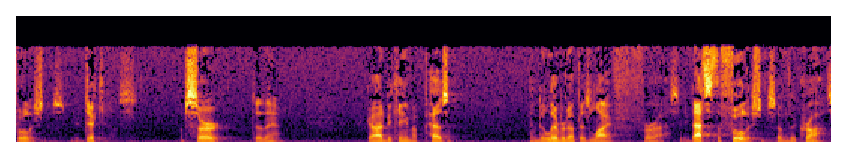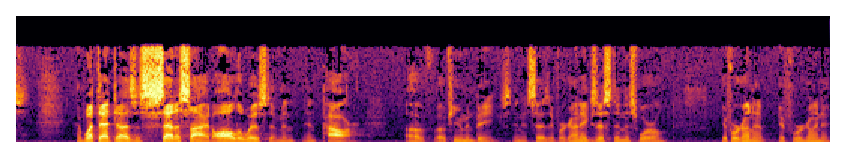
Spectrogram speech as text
foolishness, ridiculous, absurd to them. God became a peasant and delivered up his life for us. That's the foolishness of the cross. And what that does is set aside all the wisdom and, and power of, of human beings. And it says if we're going to exist in this world, if we're going to if we're going to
